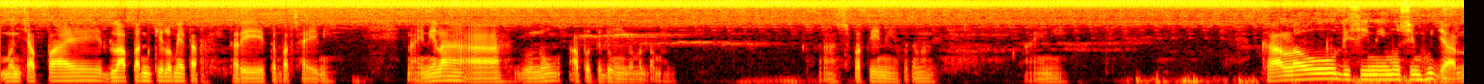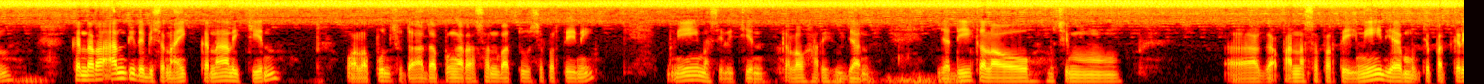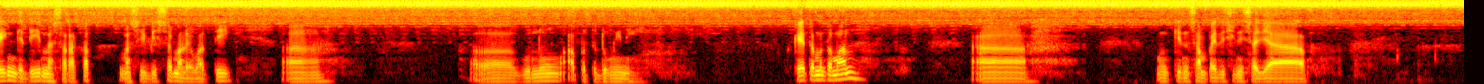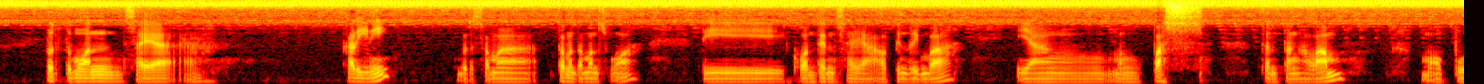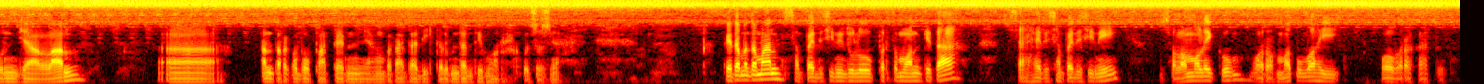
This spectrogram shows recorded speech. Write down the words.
mencapai 8 km dari tempat saya ini. Nah inilah uh, gunung Apu Tedung teman-teman nah seperti ini teman nah ini. Kalau di sini musim hujan kendaraan tidak bisa naik karena licin. Walaupun sudah ada pengerasan batu seperti ini ini masih licin kalau hari hujan. Jadi kalau musim uh, agak panas seperti ini dia cepat kering jadi masyarakat masih bisa melewati uh, uh, gunung apa tudung ini. Oke teman-teman uh, mungkin sampai di sini saja pertemuan saya kali ini bersama teman-teman semua di konten saya Alpin Rimba yang mengupas tentang alam maupun jalan uh, antar kabupaten yang berada di Kalimantan Timur khususnya. Oke teman-teman, sampai di sini dulu pertemuan kita. Saya sampai di sini. Assalamualaikum warahmatullahi wabarakatuh.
